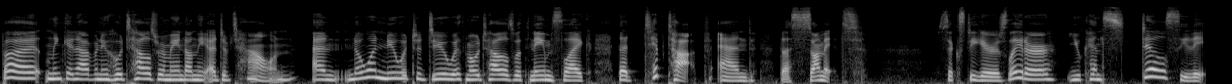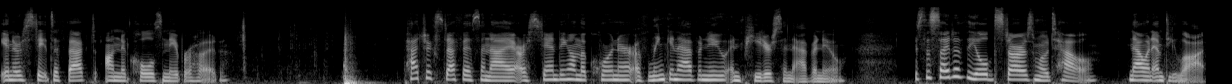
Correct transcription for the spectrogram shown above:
But Lincoln Avenue hotels remained on the edge of town, and no one knew what to do with motels with names like the Tip Top and the Summit. 60 years later, you can still see the interstate's effect on Nicole's neighborhood. Patrick Steffes and I are standing on the corner of Lincoln Avenue and Peterson Avenue. It's the site of the old Stars Motel, now an empty lot.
